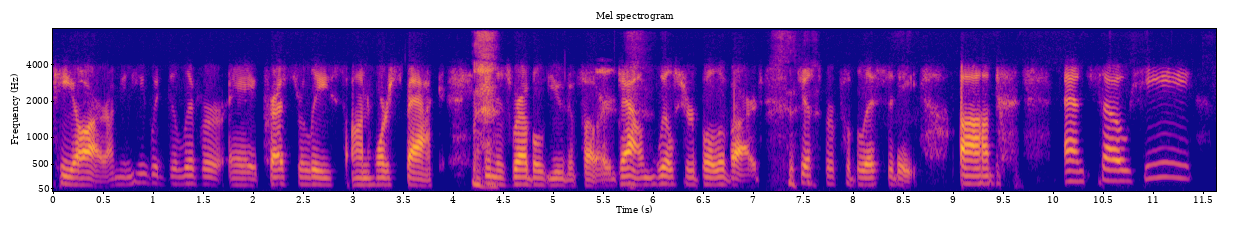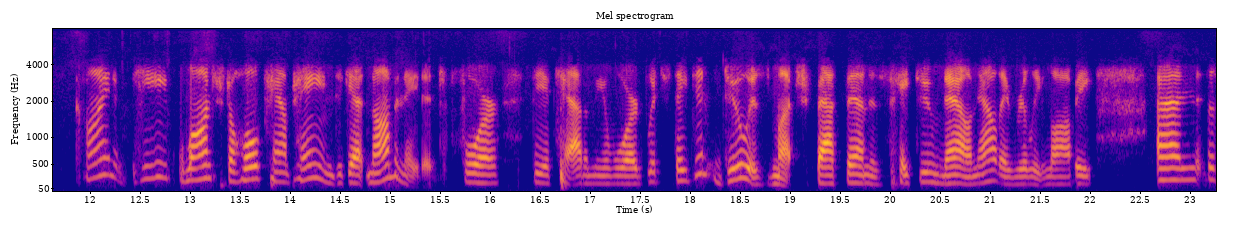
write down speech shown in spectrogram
PR. I mean, he would deliver a press release on horseback in his rebel uniform down Wilshire Boulevard just for publicity. Um, and so he kind of he launched a whole campaign to get nominated for the Academy Award, which they didn't do as much back then as they do now. Now they really lobby. And the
